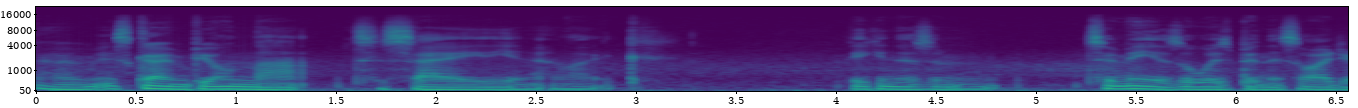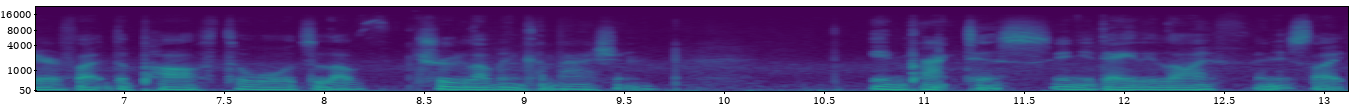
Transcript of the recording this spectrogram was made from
Um, it's going beyond that to say, you know, like veganism to me has always been this idea of like the path towards love, true love and compassion in practice in your daily life. And it's like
